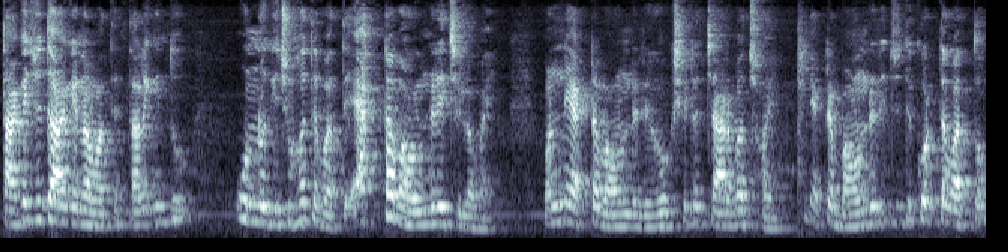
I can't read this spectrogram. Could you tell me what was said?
তাকে যদি আগে নামাতেন, তাহলে কিন্তু অন্য কিছু হতে পারতো। একটা বাউন্ডারি ছিল ভাই। অনলি একটা বাউন্ডারি হোক, সেটা চার বা ছয়। একটা বাউন্ডারি যদি করতে পারতো,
